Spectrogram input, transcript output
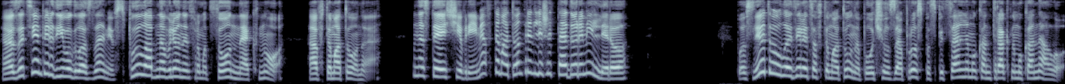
А затем перед его глазами всплыло обновленное информационное окно автоматона. В настоящее время автоматон принадлежит Теодору Миллеру. После этого владелец автоматона получил запрос по специальному контрактному каналу.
